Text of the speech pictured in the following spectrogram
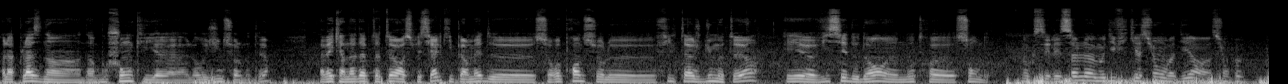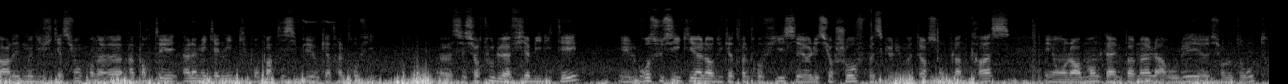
à la place d'un bouchon qui est à l'origine sur le moteur, avec un adaptateur spécial qui permet de se reprendre sur le filetage du moteur et euh, visser dedans euh, notre sonde. Donc c'est les seules modifications, on va dire, si on peut parler de modifications qu'on a apportées à la mécanique pour participer au 4L Trophy. c'est surtout de la fiabilité. Et le gros souci qu'il y a lors du 4L Trophy, c'est les surchauffes parce que les moteurs sont pleins de crasse et on leur demande quand même pas mal à rouler sur l'autoroute.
